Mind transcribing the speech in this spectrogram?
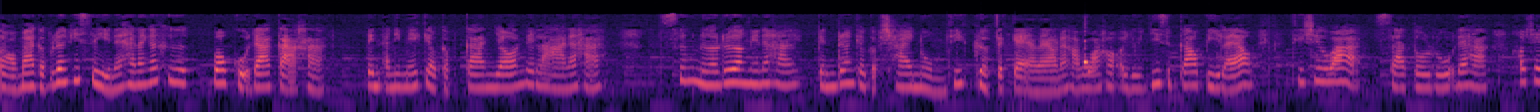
ต่อมากับเรื่องที่ 4 นะคะ นั่นก็คือโบกุดากะค่ะ เป็นอนิเมะเกี่ยวกับการย้อนเวลานะคะ ซึ่งเนื้อเรื่องนี้นะคะ เป็นเรื่องเกี่ยวกับชายหนุ่มที่เกือบจะแก่แล้วนะคะ เพราะว่าเขาอายุ 29 ปีแล้ว ที่ชื่อว่าซาโตรุนะคะ เขาใช้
